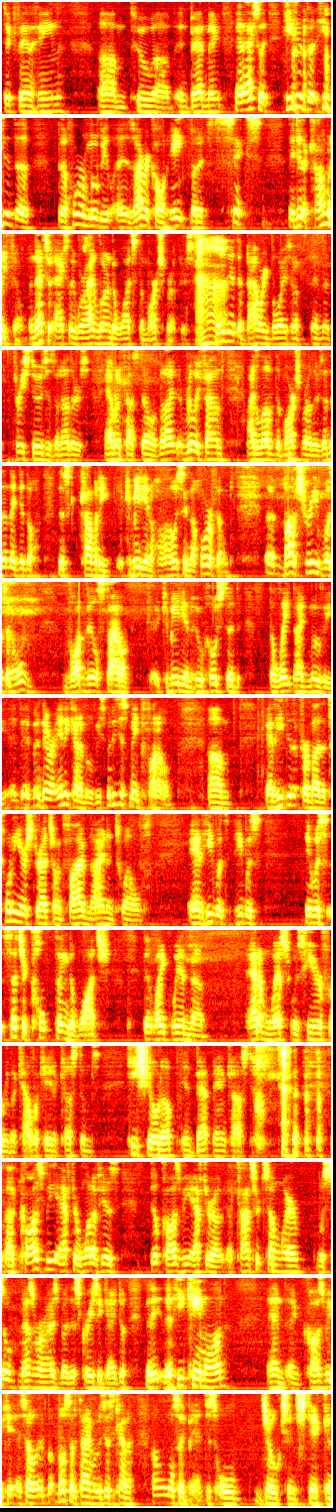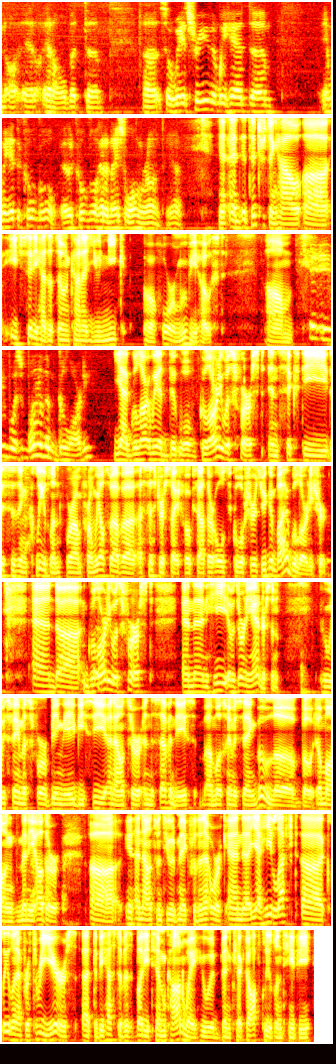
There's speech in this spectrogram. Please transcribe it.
Dick Von Hoene, um, who uh, in Bad Meg, and actually he did the he did the the horror movie as I recall at eight, but at six they did a comedy film, and that's actually where I learned to watch the Marx Brothers. Ah. They did the Bowery Boys and, and the Three Stooges and others, Abbott and Costello. But I really found I loved the Marx Brothers, and then they did the this comedy comedian hosting the horror films. Uh, Bob Shreve was an old vaudeville style comedian who hosted the late night movie. There were any kind of movies, but he just made fun of them. Um, and he did it for about a 20 year stretch on 5, 9, and 12. And he was, he was, it was such a cult thing to watch that, like when uh, Adam West was here for the Cavalcade of Customs, he showed up in Batman costume. uh, Cosby, after one of his, Bill Cosby, after a, a concert somewhere, was so mesmerized by this crazy guy do, that he, that he came on, and and Cosby. Came, so most of the time it was just kind of I won't say bad, just old jokes and shtick and all- and, and all. But uh, uh, so we had Shreve and we had. Um, and we had the Cool Ghoul. Uh, The Cool Ghoul had a nice long run. Yeah. Yeah, and it's interesting how uh, each city has its own kind of unique uh, horror movie host. Um, It, it was one of them Ghoulardi. Yeah, Goulart. We had the, well, Ghoulardi was first in '60. This is in Cleveland, where I'm from. We also have a, a sister site, folks out there, old school shirts. You can buy a Ghoulardi shirt, and uh, was first, and then he. It was Ernie Anderson, who was famous for being the ABC announcer in the '70s, uh, most famous saying "The Love Boat," among many other uh, announcements he would make for the network. And uh, yeah, he left uh, Cleveland after three years at the behest of his buddy Tim Conway, who had been kicked off Cleveland TV.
